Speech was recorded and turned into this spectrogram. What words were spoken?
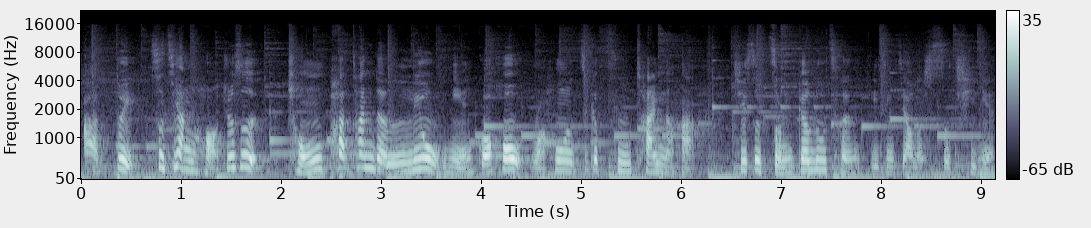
啊，对，是这样的哈，就是从 part time 的六年过后，然后这个 full time 呢哈，其实整个路程已经教了十七年。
